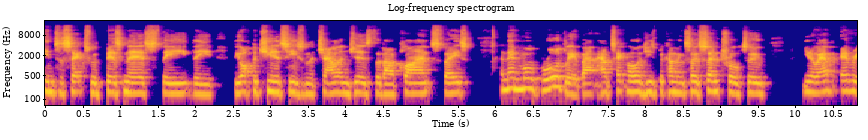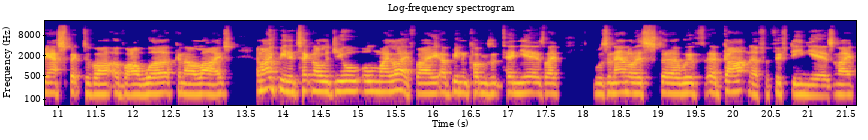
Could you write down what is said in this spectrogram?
intersects with business, the, the, the opportunities and the challenges that our clients face. And then more broadly about how technology is becoming so central to, you know, every aspect of our, of our work and our lives. And I've been in technology all, all my life. I, I've been in Cognizant 10 years. I was an analyst uh, with uh, Gartner for 15 years, and I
